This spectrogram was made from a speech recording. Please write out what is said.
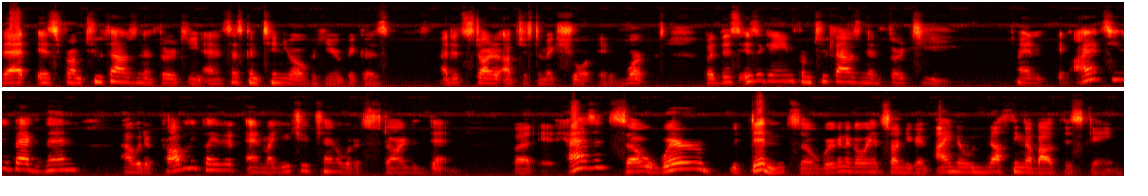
that is from 2013 and it says continue over here because I did start it up just to make sure it worked. But this is a game from 2013. And if I had seen it back then, I would have probably played it and my YouTube channel would have started then. But it hasn't, so we're it didn't, so we're gonna go ahead and start a new game. I know nothing about this game.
